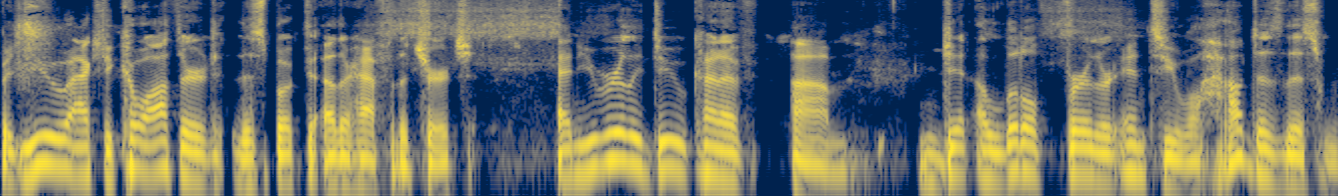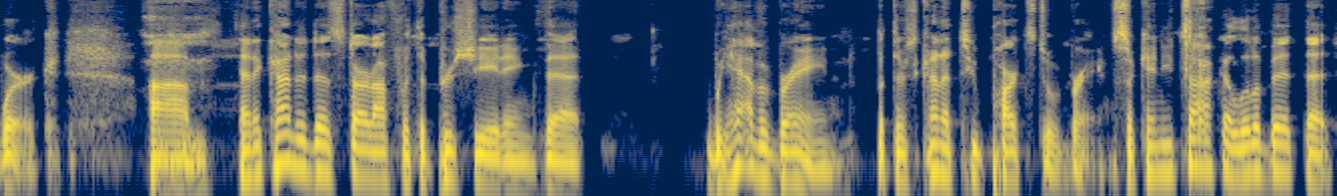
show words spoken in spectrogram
But you actually co-authored this book, "The Other Half of the Church," and you really do kind of um, get a little further into well, how does this work? Um, mm-hmm. and it kind of does start off with appreciating that we have a brain, but there's kind of two parts to a brain. So, can you talk a little bit that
